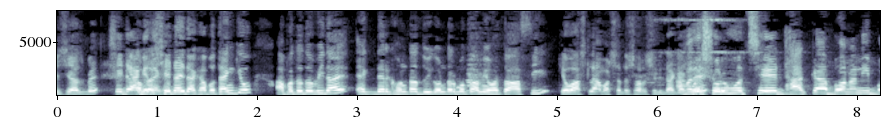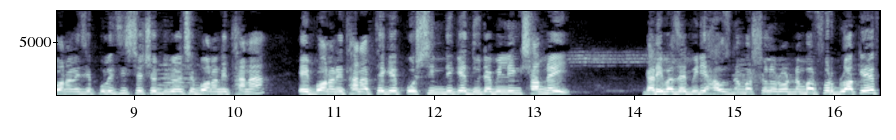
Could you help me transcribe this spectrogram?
বেশি আসবে সেটা আমরা সেটাই দেখাবো। থ্যাংক ইউ আপাতত বিদায় এক দেড় ঘণ্টা দুই ঘণ্টার মতো আমি হয়তো আসি। কেউ আসলে আমার সাথে সরাসরি দেখা আমাদের শোরুম হচ্ছে ঢাকা বনানী বনানী যে পুলিশ স্টেশনটি রয়েছে বনানী থানা। এই বনানী থানা থেকে পশ্চিম দিকে দুইটা বিল্ডিং সামনেই গাড়িবাজার বিডি হাউস নাম্বার ষোলো road number four block F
